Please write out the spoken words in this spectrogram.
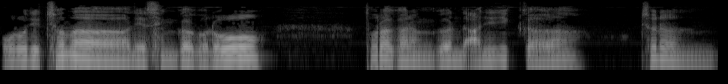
오로지 저만의 생각으로 돌아가는 건 아니니까 저는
